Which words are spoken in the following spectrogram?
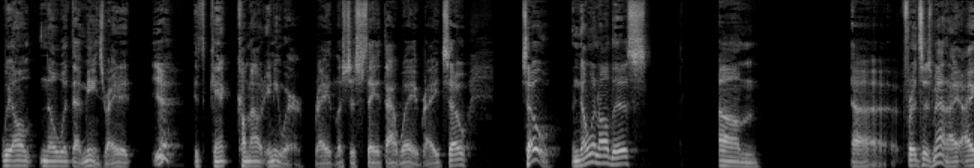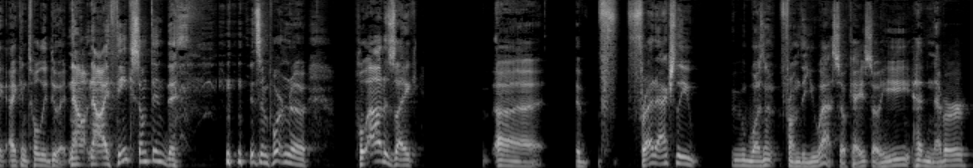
we all know what that means, right? It Yeah, it can't come out anywhere, right? Let's just say it that way, right? So, so knowing all this, um, uh, Fred says, "Man, I, I I can totally do it." Now, now I think something that it's important to pull out is like, uh, Fred actually wasn't from the U.S. Okay, so he had never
